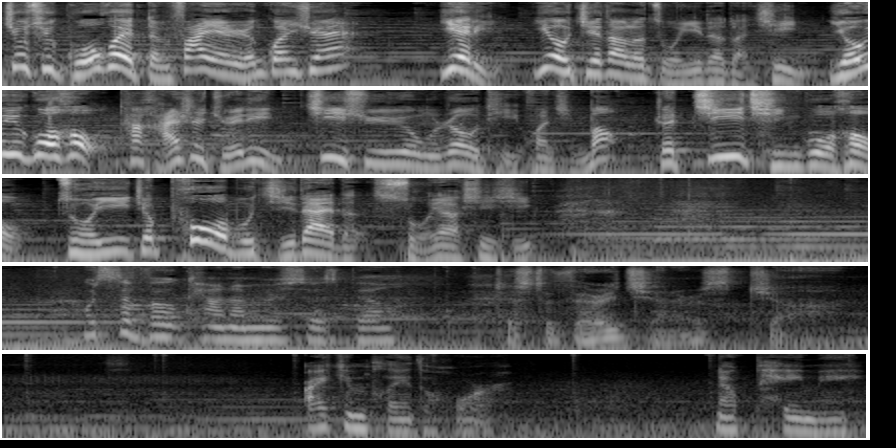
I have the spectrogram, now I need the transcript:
就去国会等发言人官宣。夜里又接到了佐伊的短信，犹豫过后，他还是决定继续用肉体换情报。这激情过后，佐伊就迫不及待地索要信息。What's the vote count on Russo's bill? Just a very generous John. I can play the whore. Now pay me.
